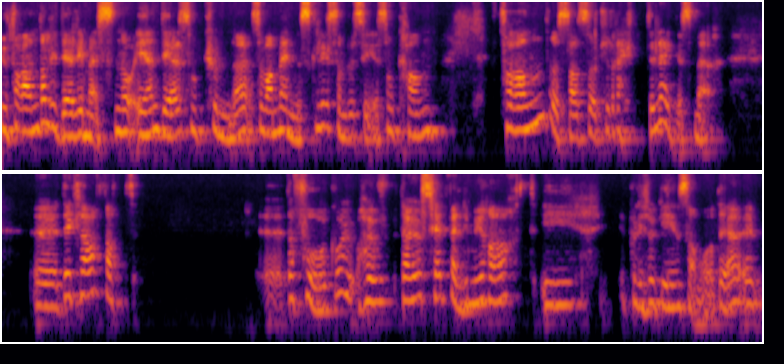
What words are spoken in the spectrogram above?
uforanderlig del i messen og en del som, kunne, som var menneskelig, som du sier, som kan forandres, altså tilrettelegges mer. Eh, det er klart at eh, det, foregår, det har jo skjedd veldig mye rart i, på liturgiens område. Jeg,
